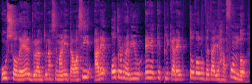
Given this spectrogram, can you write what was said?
uso de él durante una semanita o así, haré otro review en el que explicaré todos los detalles a fondo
